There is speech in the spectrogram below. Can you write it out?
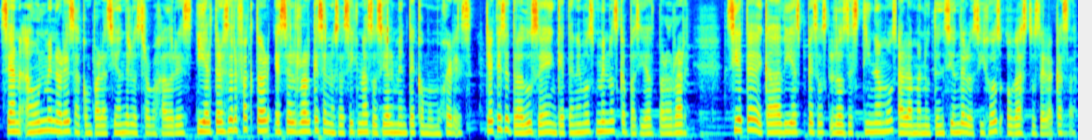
sean aún menores a comparación de los trabajadores. Y el tercer factor es el rol que se nos asigna socialmente como mujeres, ya que se traduce en que tenemos menos capacidad para ahorrar 7 de cada 10 pesos los destinamos a la manutención de los hijos o gastos de la casa.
